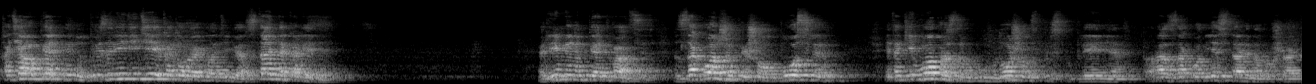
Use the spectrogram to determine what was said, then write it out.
Хотя бы пять минут. Призови детей, которые около тебя. Встань на колени. Римлянам 5.20. Закон же пришел после, и таким образом умножилось преступление преступления. Раз закон есть, стали нарушать.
